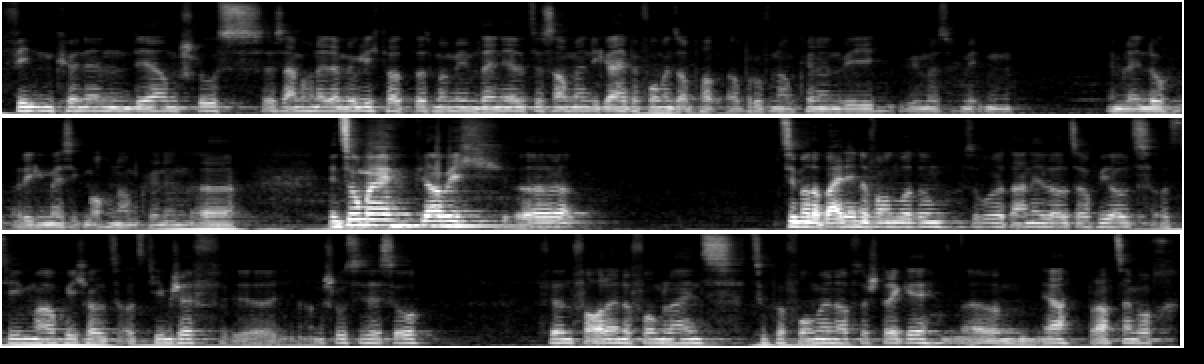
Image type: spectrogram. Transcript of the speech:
finden können, der am Schluss es einfach nicht ermöglicht hat, dass wir mit dem Daniel zusammen die gleiche Performance ab, abrufen haben können, wie, wie wir es mit dem, dem Lando regelmäßig machen haben können. Äh, in Summe, glaube ich, äh, sind wir da beide in der Verantwortung, sowohl Daniel als auch wir als, als Team, auch ich als, als Teamchef. Äh, am Schluss ist es so, für einen Fahrer in der Formel 1 zu performen auf der Strecke, ähm, ja, braucht es einfach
